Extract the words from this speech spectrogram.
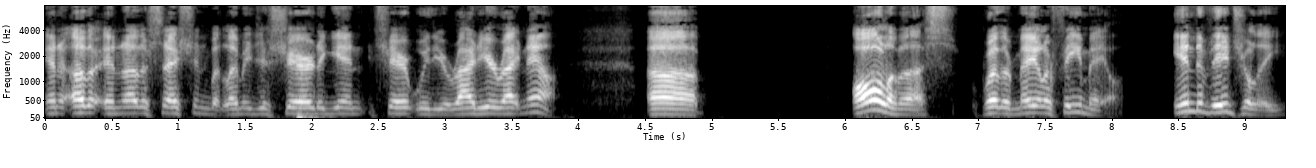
in another in another session, but let me just share it again, share it with you right here, right now. Uh, all of us, whether male or female, individually,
